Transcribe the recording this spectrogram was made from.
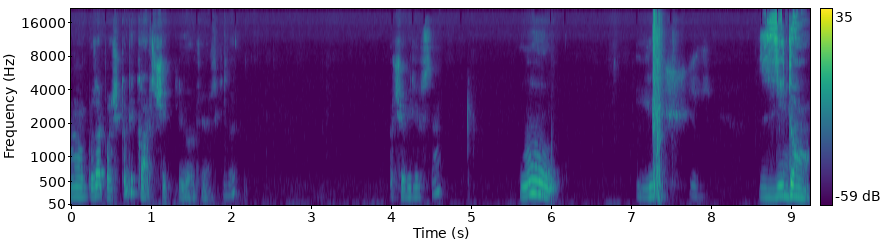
Ha, bu da başka bir kart şekli gördüğünüz gibi. Açabilirsem. Uuu. Zidane.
